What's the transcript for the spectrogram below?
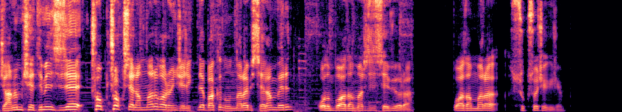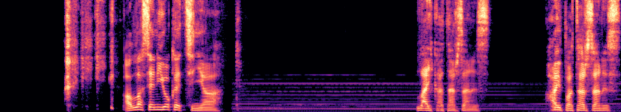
Canım chatimin size çok çok selamları var öncelikle. Bakın onlara bir selam verin. Oğlum bu adamlar sizi seviyor ha. Bu adamlara sukso çekeceğim. Allah seni yok etsin ya. Like atarsanız, hype atarsanız,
